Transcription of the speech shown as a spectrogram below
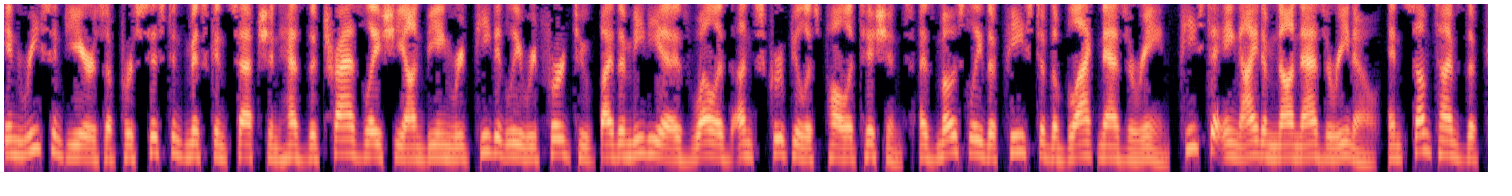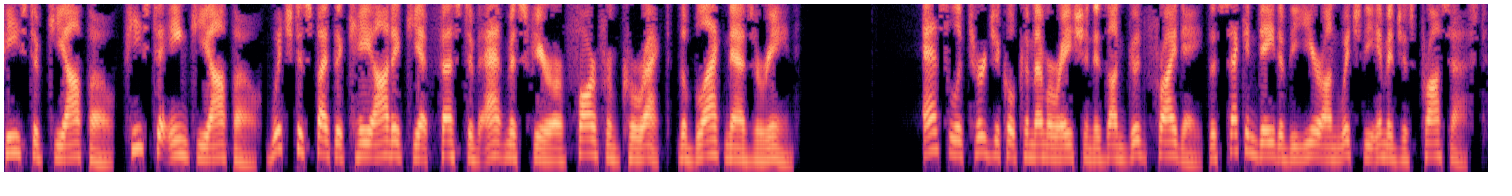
In recent years a persistent misconception has the Traslacion being repeatedly referred to, by the media as well as unscrupulous politicians, as mostly the Feast of the Black Nazarene, Pista ng Itim na Nazareno, and sometimes the Feast of Quiapo, Pista ng Quiapo, which despite the chaotic yet festive atmosphere are far from correct. The Black Nazarene S liturgical commemoration is on Good Friday, the second date of the year on which the image is processed.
